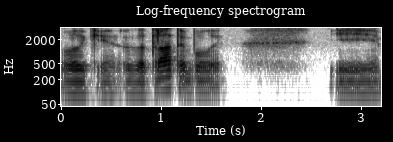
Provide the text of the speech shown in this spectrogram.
великі затрати були. І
